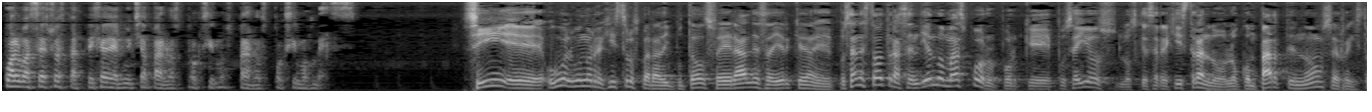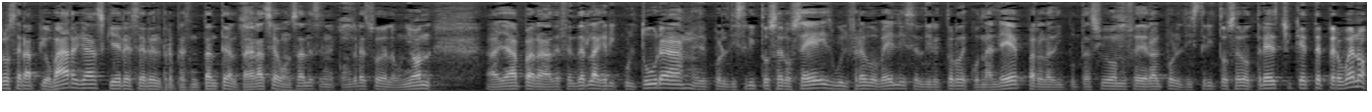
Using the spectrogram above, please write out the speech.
cuál va a ser su estrategia de lucha para los próximos, para los próximos meses. Sí, eh, hubo algunos registros para diputados federales ayer que eh, pues han estado trascendiendo más por porque pues ellos los que se registran lo, lo, comparten, ¿no? Se registró Serapio Vargas, quiere ser el representante de Altagracia González en el Congreso de la Unión allá para defender la agricultura eh, por el Distrito 06, Wilfredo Vélez, el director de CONALEP, para la Diputación Federal por el Distrito 03, Chiquete, pero bueno,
